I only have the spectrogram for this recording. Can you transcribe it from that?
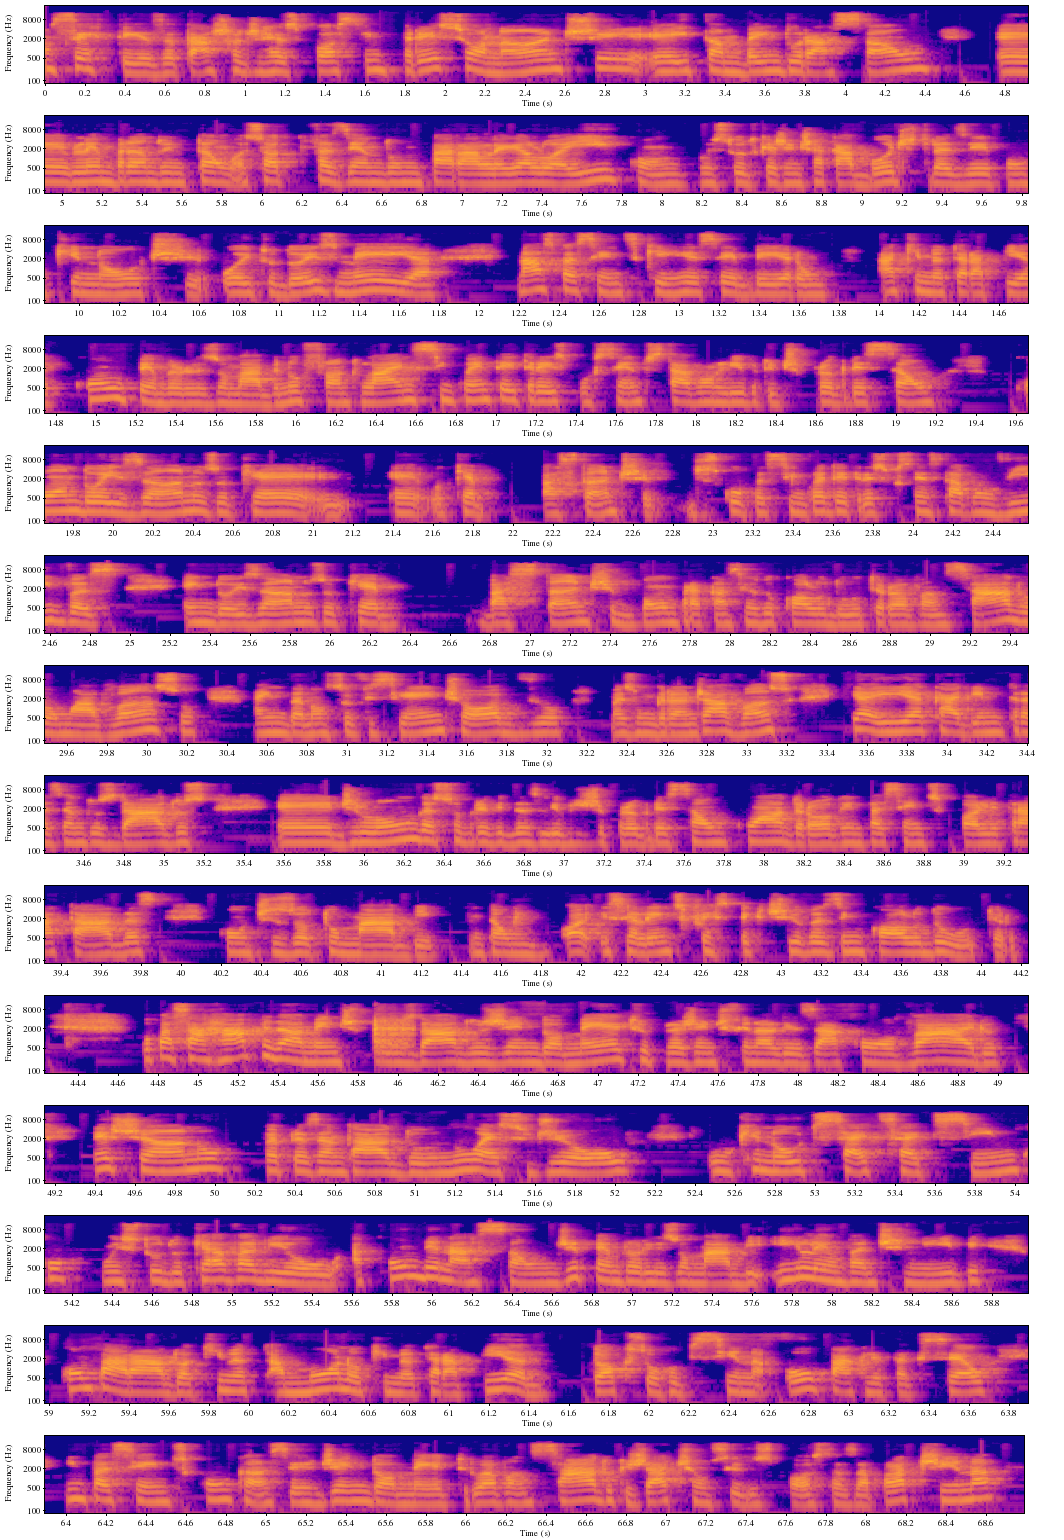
Com certeza, taxa de resposta impressionante e também duração. É, lembrando, então, só fazendo um paralelo aí com o estudo que a gente acabou de trazer com o Keynote 826, nas pacientes que receberam a quimioterapia com o pembrolizumab no frontline, 53% estavam livres de progressão com dois anos, o que é, é o que é bastante, desculpa, 53% estavam vivas em dois anos, o que é bastante bom para câncer do colo do útero avançado, um avanço, ainda não suficiente, óbvio, mas um grande avanço. E aí a Karine trazendo os dados é, de longas sobrevidas livres de progressão com a droga em pacientes politratadas com tisotumab. Então, excelentes perspectivas em colo do útero. Vou passar rapidamente pelos dados de endométrio para a gente finalizar com ovário. Neste ano, foi apresentado no SGO o Keynote 775, um estudo que avaliou a combinação de pembrolizumab e lenvatinib comparado à, à monoquimioterapia doxorubicina ou paclitaxel em pacientes com câncer de endométrio avançado que já tinham sido expostas à platina.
